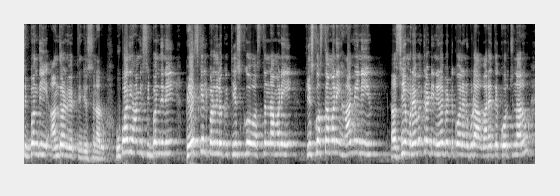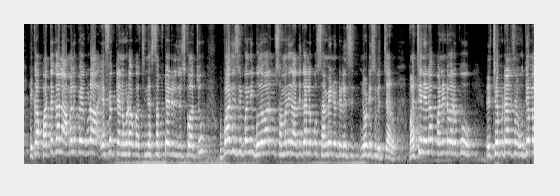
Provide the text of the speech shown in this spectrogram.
సిబ్బంది ఆందోళన వ్యక్తం చేస్తున్నారు. ఉపాధి హామీ సిబ్బందిని పే స్కేల్ పరిధిలోకి తీసుకువస్తున్నామని తీసుకొస్తామని హామీని సీఎం రేవంత్ రెడ్డి నిలబెట్టుకోవాలని కూడా వారైతే కోరుచున్నారు. ఇక పథకాల అమలుపై కూడా ఎఫెక్ట్ అని కూడా ఒక చిన్న సబ్ టైటిల్ తీసుకోవచ్చు. ఉపాధి సిబ్బంది బుధవారం సంబంధిత అధికారులకు సమ్మె నోటీసు నోటీసులు ఇచ్చారు. వచ్చే నెల పన్నెండు వరకు చేపట్టాల్సిన ఉద్యమ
